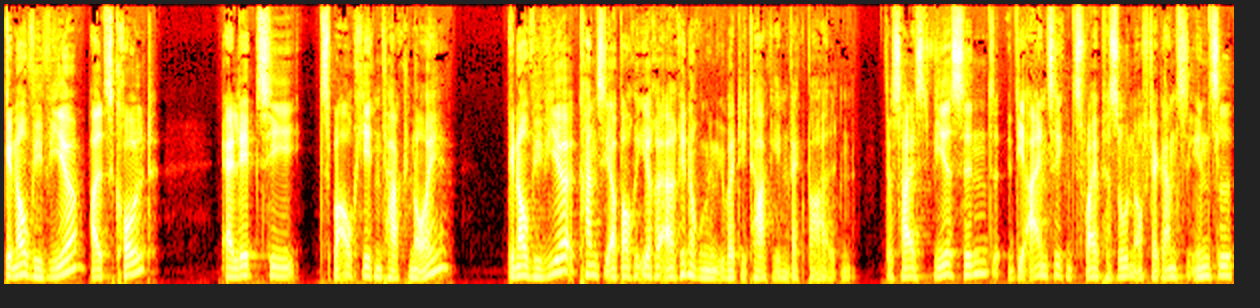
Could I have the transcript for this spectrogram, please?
genau wie wir als Colt. Erlebt sie zwar auch jeden Tag neu, genau wie wir, kann sie aber auch ihre Erinnerungen über die Tage hinweg behalten. Das heißt, wir sind die einzigen zwei Personen auf der ganzen Insel,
